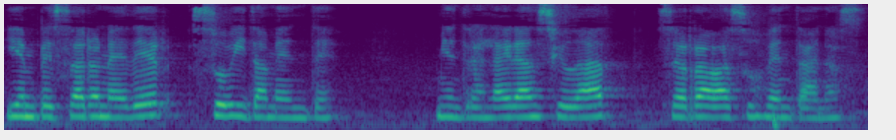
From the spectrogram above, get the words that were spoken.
y empezaron a heder súbitamente mientras la gran ciudad cerraba sus ventanas.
